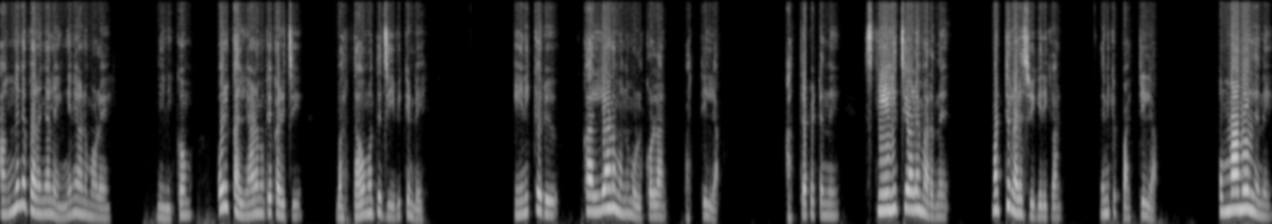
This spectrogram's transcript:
അങ്ങനെ പറഞ്ഞാൽ എങ്ങനെയാണ് മോളെ? നിനക്കും ഒരു കല്യാണമൊക്കെ കഴിച്ച് ഭർത്താവുമൊത്ത് ജീവിക്കണ്ടേ? എനിക്കൊരു കല്യാണമൊന്നും ഉൾക്കൊള്ളാൻ പറ്റില്ല. അത്ര പെട്ടെന്ന് സ്നേഹിച്ചയാളെ മറന്ന് മറ്റൊരാളെ സ്വീകരിക്കാൻ എനിക്ക് പറ്റില്ല. ഉമ്മാമയിൽ നിന്ന്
